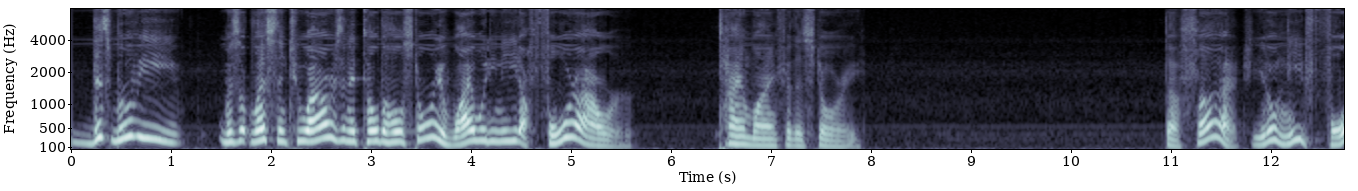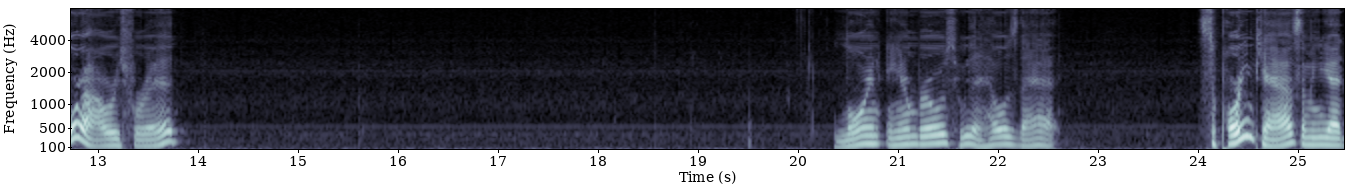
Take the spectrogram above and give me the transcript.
This movie was less than two hours and it told the whole story. Why would you need a four hour timeline for this story? the fuck? You don't need four hours for it. Lauren Ambrose, who the hell is that? Supporting cast, I mean, you got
